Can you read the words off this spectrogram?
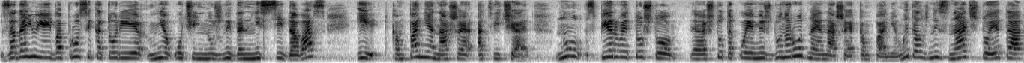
задаю ей вопросы, которые мне очень нужны донести до вас, и компания наша отвечает. Ну, с первой то, что, э, что такое международная наша компания, мы должны знать, что это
